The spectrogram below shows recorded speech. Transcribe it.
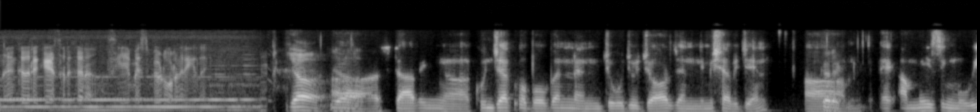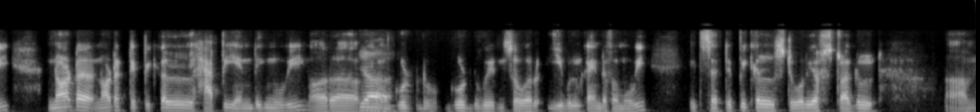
നിങ്ങൾക്കെതിരെ കേസെടുക്കാനാ സി എം എസ് പിയോട് പറഞ്ഞിരിക്കുന്നത് Yeah, yeah. uh, starring uh, Kunchacko Boban and Joju George and Nimisha Sajayan. Um, amazing movie. Not a not a typical happy ending movie or a you know, good good wins over evil kind of a movie. It's a typical story of struggle. Um,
